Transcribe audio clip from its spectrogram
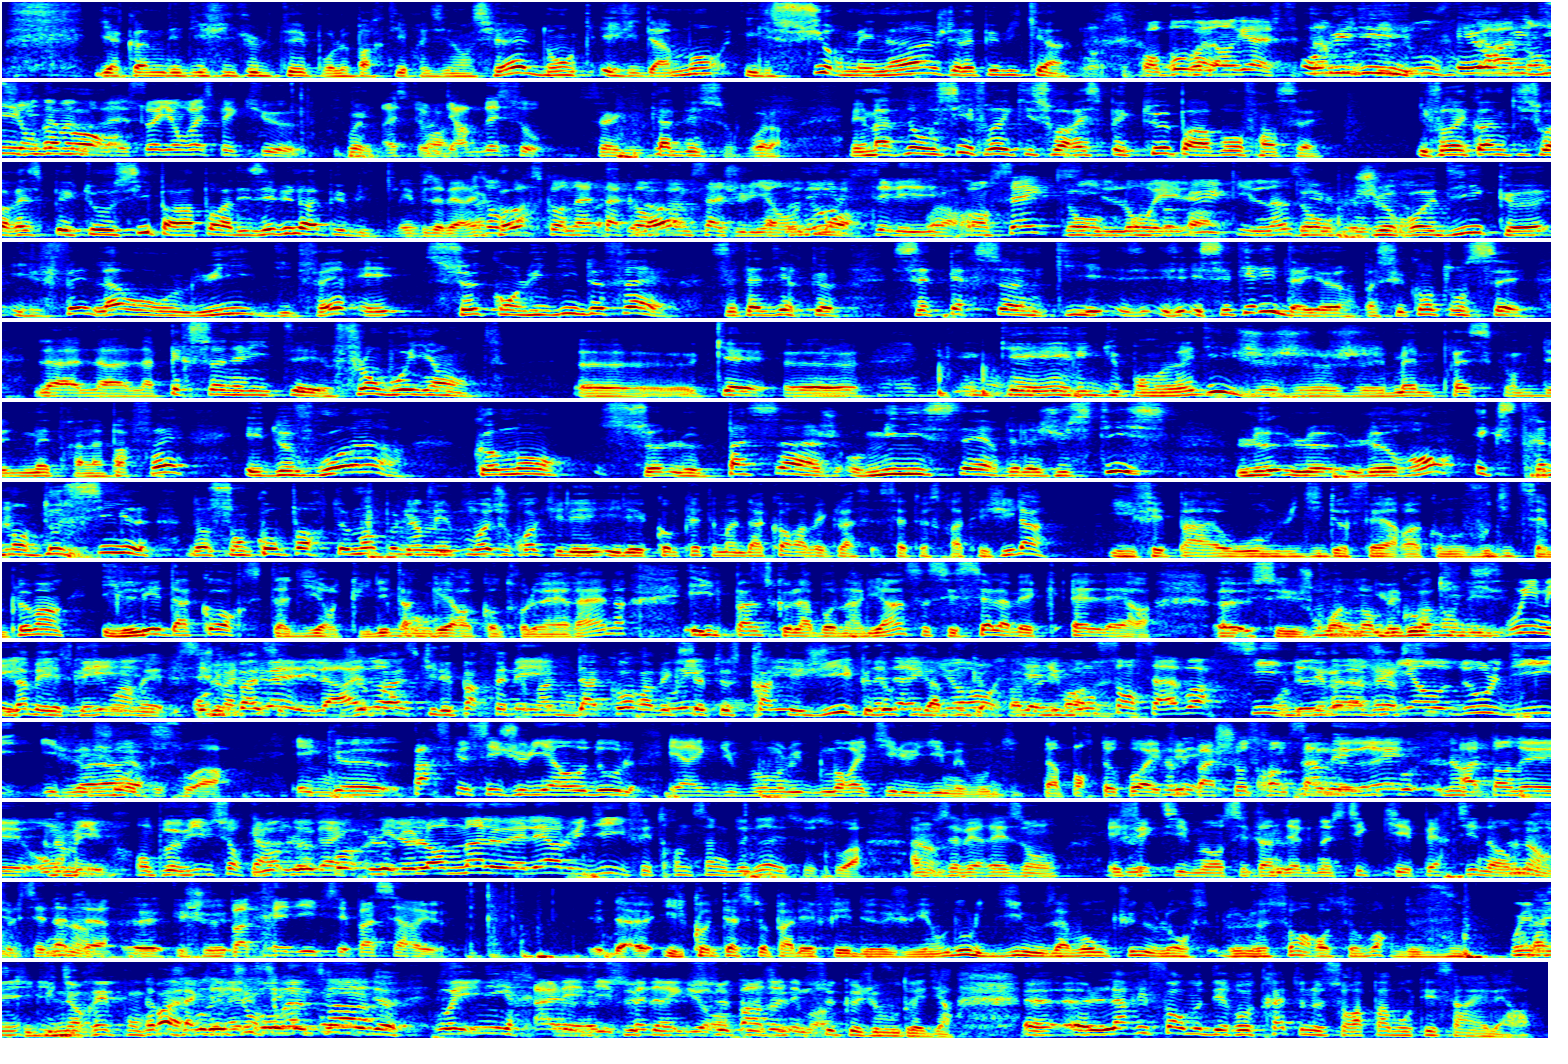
il y a quand même des difficultés pour le parti présidentiel. Donc évidemment, il surménage les républicains. Ces propos Voilà. vous. C'est On un lui dit, de tout, faut et faire on lui dit quand même. Soyons respectueux. Oui, Reste le garde des Sceaux. C'est le cadre des Sceaux, voilà. Mais maintenant aussi, il faudrait qu'il soit respectueux par rapport aux Français. Il faudrait quand même qu'il soit respectueux aussi par rapport à des élus de la République. Mais vous avez raison, parce qu'en attaquant là, comme ça Julien. Audoul, c'est les Voilà. Français qui l'ont élu, qui l'insultent. Donc je redis qu'il fait là où on lui dit de faire et ce qu'on lui dit de faire. C'est-à-dire que cette personne qui... Et c'est terrible d'ailleurs, parce que quand on sait la, la- la personnalité flamboyante euh, qu'est euh, qu'est Éric je- j'ai même presque envie de lui mettre un imparfait, et de voir comment ce- le passage au ministère de la Justice le, le- le rend extrêmement docile dans son comportement politique. Non, mais moi je crois qu'il est, il est complètement d'accord avec la- cette stratégie-là. Il ne fait pas où on lui dit de faire, comme vous dites simplement. Il est d'accord, c'est-à-dire qu'il est en guerre contre le RN et il pense que la bonne alliance, c'est celle avec LR. Euh, c'est, je crois, Non, non, mais Hugo pardon, qui mais- dit. Oui, mais- non, mais excusez-moi, mais mais, je, pense, je pense qu'il est parfaitement Mais- d'accord avec Oui, cette stratégie et que donc il a Il y a du bon sens à avoir si demain. Julien Audoul dit il fait chaud ce soir. Et que parce que c'est Julien Audoul, Eric Dupond-Moretti lui dit mais vous dites n'importe quoi, il Non, fait mais- pas chaud 35 non, mais il degrés. faut- non, mais- Attendez, on, non, mais- vit- on peut vivre sur 40 Le- le degrés. le- Et le lendemain, le LR lui dit il fait 35 degrés ce soir. Ah, Non. vous avez raison. Effectivement, c'est un diagnostic qui est pertinent, monsieur le sénateur. euh, je- C'est pas crédible, c'est pas sérieux. il conteste pas les faits de Julien Audoul, il dit nous avons qu'une leçon à recevoir de vous. Oui, Voilà mais il ne répond pas à la je voudrais question. de Oui, finir, allez-y, euh, Frédéric Durand, ce que je- pardonnez-moi. Ce que je voudrais dire. Euh, euh, la réforme des retraites ne sera pas votée sans LR.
